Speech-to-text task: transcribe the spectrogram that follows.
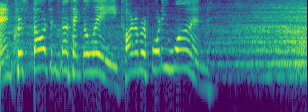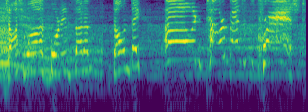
And Chris Dalton's going to take the lead. Car number 41. Joshua Osborne inside of Dalton Day. Oh, and Tyler Batson's crashed.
